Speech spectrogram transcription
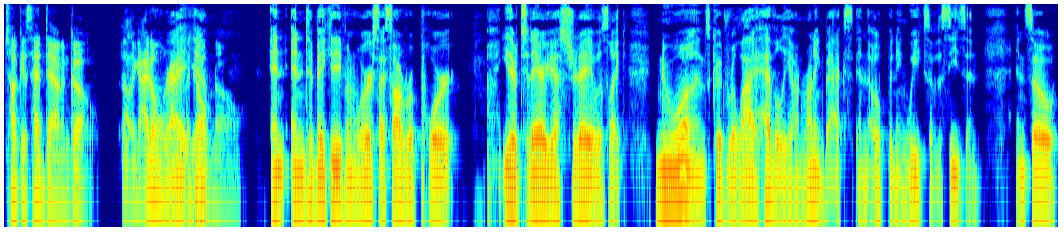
tuck his head down and go? Like I don't, Right, I yeah. don't know. And and to make it even worse, I saw a report either today or yesterday. It was like New Orleans could rely heavily on running backs in the opening weeks of the season, and so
